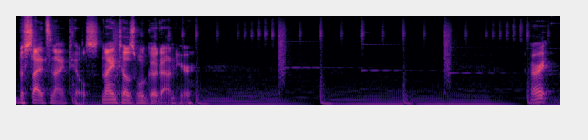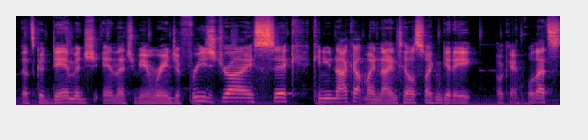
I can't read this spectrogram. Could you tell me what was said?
Besides Ninetales. Ninetales will go down here. All right, that's good damage, and that should be in range of Freeze Dry. Sick. Can you knock out my Ninetales so I can get eight? Okay, well that's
